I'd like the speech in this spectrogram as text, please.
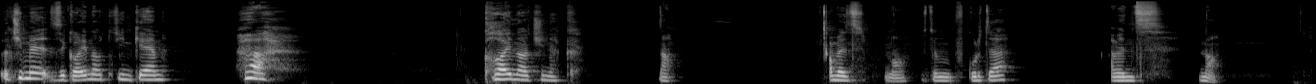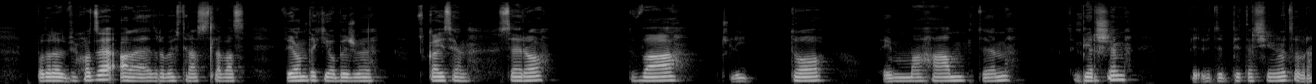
lecimy z kolejnym odcinkiem. Ha. Kolejny odcinek. No. A więc, no, jestem w kurce. A więc, no. bo teraz wychodzę, ale zrobię teraz dla was wyjątek i obejrzymy Sukaisen 0, 2, czyli to, tutaj macham tym, tym pierwszym, Pi- ty- 15 minut, dobra.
